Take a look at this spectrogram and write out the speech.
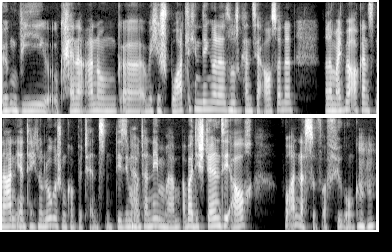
irgendwie, keine Ahnung, äh, welche sportlichen Dinge oder so, mhm. das kann es ja auch, sondern, sondern manchmal auch ganz nah an ihren technologischen Kompetenzen, die sie im ja. Unternehmen haben. Aber die stellen sie auch woanders zur Verfügung. Mhm.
